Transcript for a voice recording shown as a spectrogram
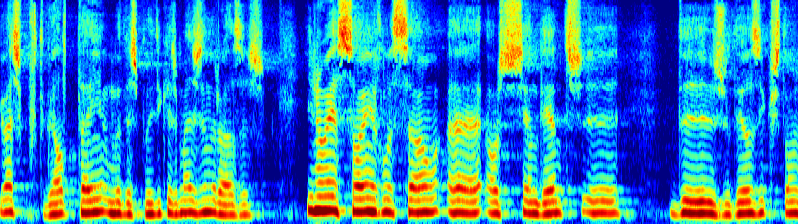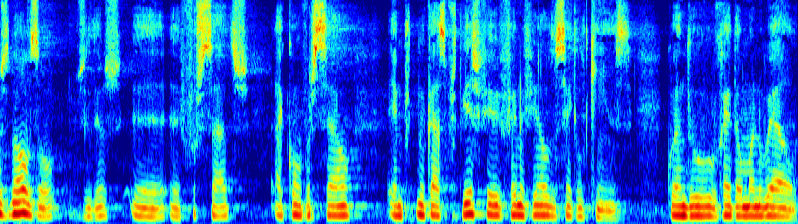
Eu acho que Portugal tem uma das políticas mais generosas. E não é só em relação uh, aos descendentes uh, de judeus e cristãos novos, ou judeus uh, forçados à conversão, no caso português, foi, no final do século XV, quando o rei Dom Manuel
